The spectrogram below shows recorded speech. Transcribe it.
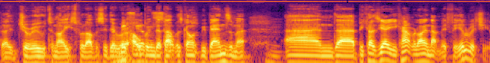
uh, Giroud tonight. But obviously, they The were hoping that that was going to be Benzema, and uh, because yeah, you can't rely on that midfield, Richie.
